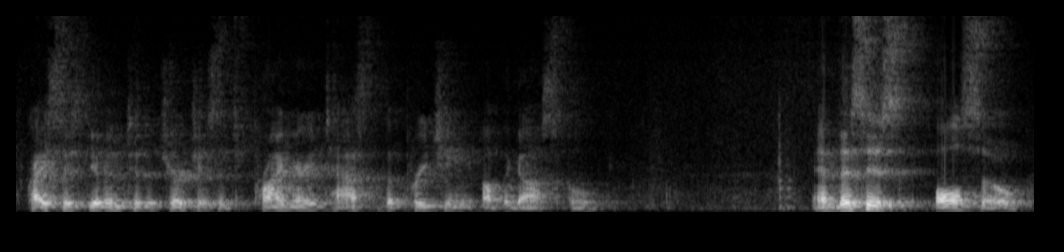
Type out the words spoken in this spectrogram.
Christ has given to the church as its primary task the preaching of the gospel. And this is also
